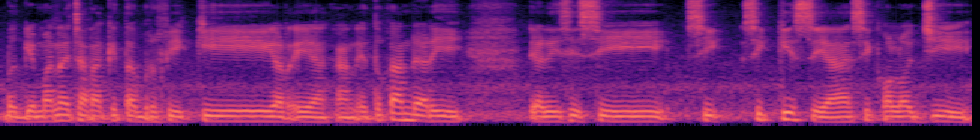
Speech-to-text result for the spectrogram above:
Bagaimana cara kita berpikir, ya kan? Itu kan dari dari sisi si- psikis ya, psikologi.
